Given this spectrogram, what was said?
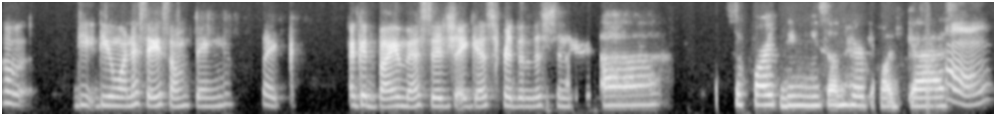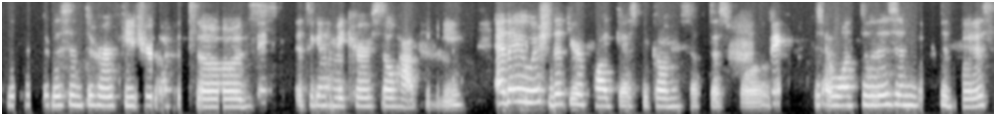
do do you want to say something like a goodbye message? I guess for the listener. Uh, support Denise on her podcast. Oh, Listen to her future episodes. It's gonna make her so happy. And I wish that your podcast becomes successful. I want to listen to this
